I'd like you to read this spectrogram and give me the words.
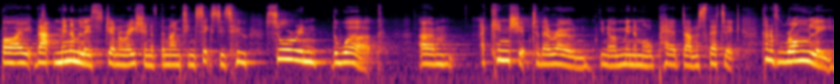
by that minimalist generation of the 1960s who saw in the work um, a kinship to their own, you know, a minimal, pared down aesthetic, kind of wrongly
